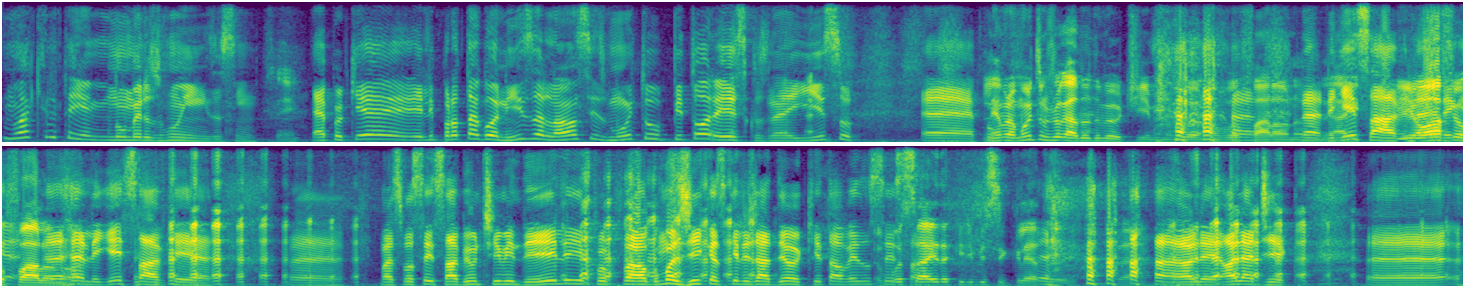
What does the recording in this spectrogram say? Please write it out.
não é que ele tem números ruins assim, Sim. É porque ele protagoniza lances muito pitorescos, né? E isso. É, por- Lembra muito um jogador do meu time, não vou, não vou falar o nome. né, ninguém Aí, sabe. Em né? off Ninguém- eu falo é, ninguém sabe quem é. É, Mas se vocês sabem o time dele, por, por algumas dicas que ele já deu aqui, talvez Eu vocês vou saibam. sair daqui de bicicleta hoje. É. olha, olha a dica. É,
